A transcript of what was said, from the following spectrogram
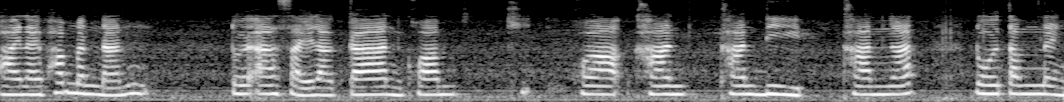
ภายในภาพนั้นๆ โดยอาศัยหลักการความความคานคานดีดคานงัด โดยตำแหน่ง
